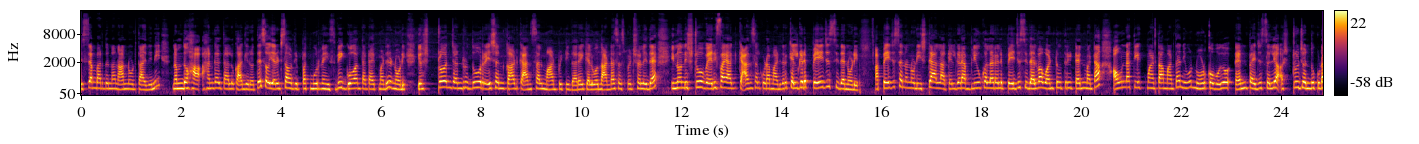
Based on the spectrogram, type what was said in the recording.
ಡಿಸೆಂಬರ್ದನ್ನ ನಾನು ನೋಡ್ತಾ ಇದ್ದೀನಿ. ನಮ್ಮದು ಹನ್ಗಲ್ ತಾಲೂಕು ಆಗಿರುತ್ತೆ. ಸೊ ಎರಡು ಸಾವಿರದ ಇಪ್ಪತ್ತ್ಮೂರನೇ ಇಸ್ವಿ ಗೋ ಅಂತ ಟೈಪ್ ಮಾಡಿದ್ರೆ ನೋಡಿ, ಎಷ್ಟೊಂದು ಜನರದ್ದು ರೇಷನ್ ಕಾರ್ಡ್ ಕ್ಯಾನ್ಸಲ್ ಮಾಡಿಬಿಟ್ಟಿದ್ದಾರೆ. ಕೆಲವೊಂದು ಅಂಡರ್ ಸಸ್ಪೆಷಲ್ ಇದೆ. ಇನ್ನೊಂದಿಷ್ಟು ವೆರಿಫೈ ಆಗಿ ಕ್ಯಾನ್ಸಲ್ ಕೂಡ ಮಾಡಿದ್ದಾರೆ. ಕೆಳಗಡೆ ಪೇಜಸ್ ಇದೆ ನೋಡಿ. ಆ ಪೇಜಸನ್ನು ನೋಡಿ ಇಷ್ಟೇ ಅಲ್ಲ. ಕೆಳಗಡೆ ಬ್ಲೂ ಕಲರಲ್ಲಿ ಪೇಜಸ್ ಇದೆ ಅಲ್ವಾ? ಒನ್ ಟು ತ್ರೀ ಟೆನ್ ಮಟ ಅವನ್ನ ಕ್ಲಿಕ್ ಮಾಡ್ತಾ ಮಾಡ್ತಾ ನೀವು ನೋಡ್ಕೋಬೋದು. ಟೆನ್ ಪೇಜಸ್ಸಲ್ಲಿ ಅಷ್ಟು ಜನದು ಕೂಡ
